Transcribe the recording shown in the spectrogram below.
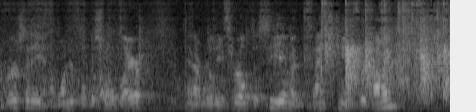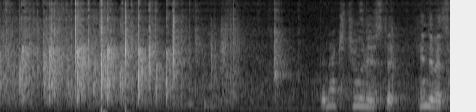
University and a wonderful bassoon player. and I'm really thrilled to see him, and thanks, Gene, for coming. The next tune is the Hindemith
